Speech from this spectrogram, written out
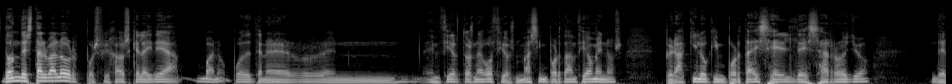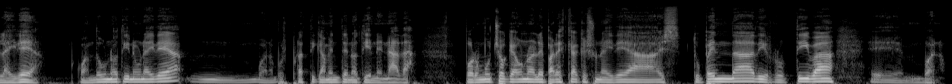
¿Dónde está el valor? Pues fijaos que la idea, bueno, puede tener en, ciertos negocios más importancia o menos, pero aquí lo que importa es el desarrollo de la idea. Cuando uno tiene una idea, mm, bueno, pues prácticamente no tiene nada. Por mucho que a uno le parezca que es una idea estupenda, disruptiva, eh, bueno,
